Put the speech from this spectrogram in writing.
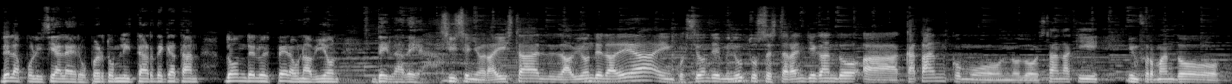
de la policía al aeropuerto militar de Catán, donde lo espera un avión de la DEA. Sí, señor, ahí está el avión de la DEA. En cuestión de minutos estarán llegando a Catán, como nos lo están aquí informando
